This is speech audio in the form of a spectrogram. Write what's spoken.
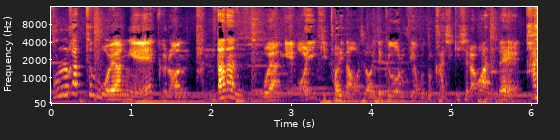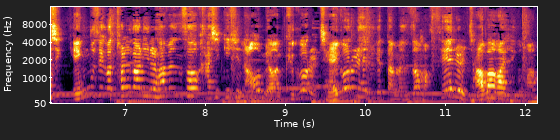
뿔 같은 모양의 그런 단단한 모양의 어린 깃털이 나오죠. 이제 그걸 우리가 보통 가시깃이라고 하는데 가시 앵무새가 털갈이를 하면서 가시깃이 나오면 그거를 제거를 해주겠다면서 막 새를 잡아가지고 막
